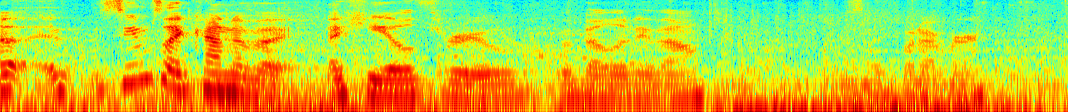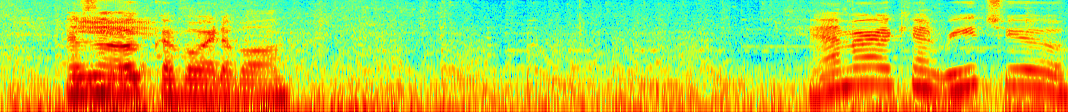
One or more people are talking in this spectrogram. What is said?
Uh, it seems like kind of a, a heal through ability though. It's like whatever. Doesn't look avoidable. Hammer, I can't reach you.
